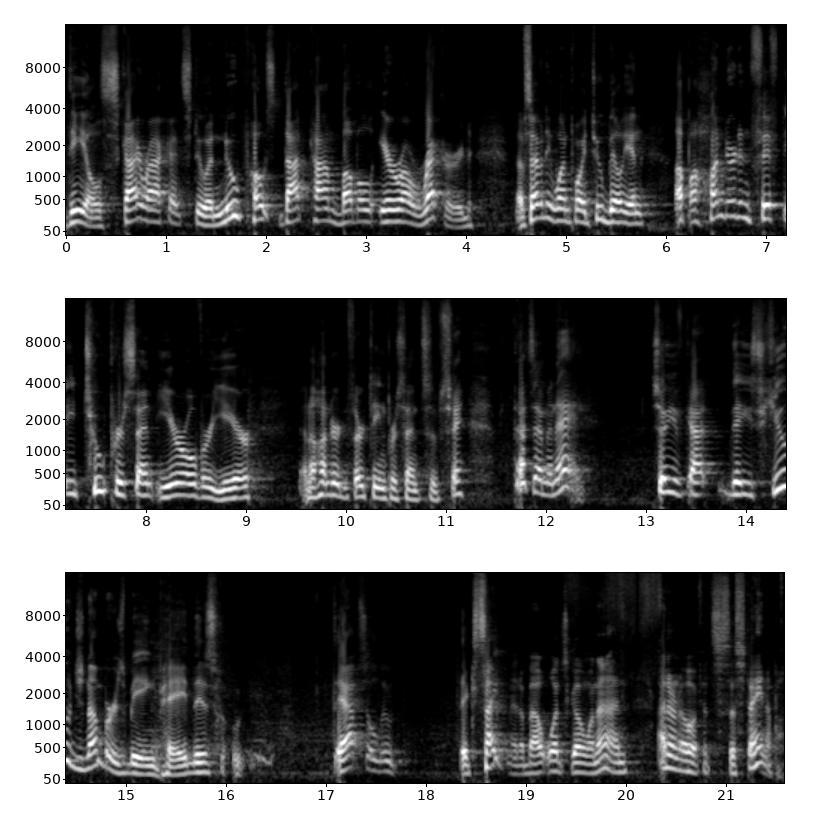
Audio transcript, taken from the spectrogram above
deals skyrockets to a new post-dot-com bubble era record of 71.2 billion, up 152% year over year and 113% substantial. That's M&A. So you've got these huge numbers being paid, this absolute excitement about what's going on, I don't know if it's sustainable.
